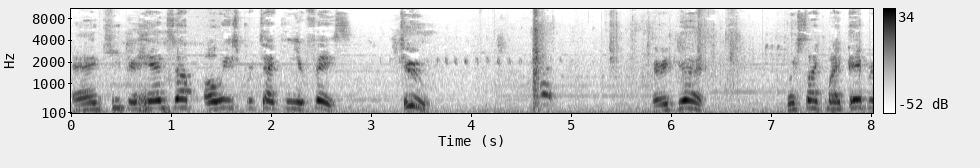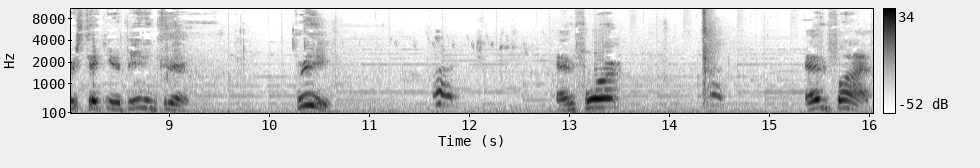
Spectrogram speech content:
And keep your hands up, always protecting your face. Two. Very good. Looks like my paper is taking a beating today. Three. And four. And five.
